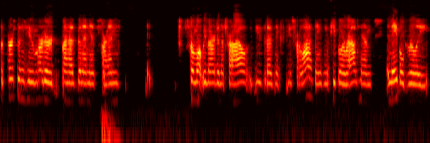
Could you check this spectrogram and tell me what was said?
the person who murdered my husband and his friend from what we learned in the trial used it as an excuse for a lot of things and the people around him enabled really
